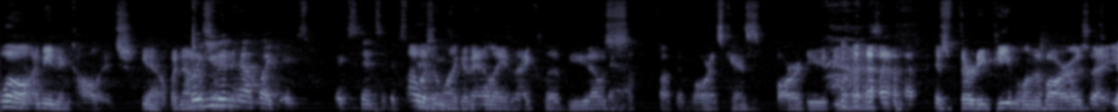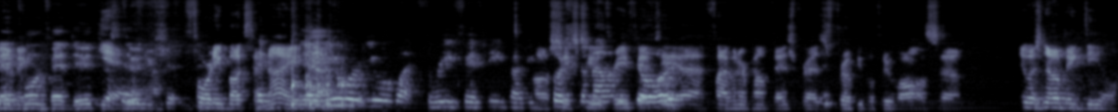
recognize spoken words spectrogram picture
well, I mean in college, you know, but not. But you didn't have like ex- extensive experience. I wasn't like an LA nightclub dude. I was Yeah. just fucking Lawrence, Kansas bar dude. You know, there's, there's 30 people in the bar. It was like, you know, Big corn fed dude just Yeah. doing your shit. 40 bucks a And- night. Yeah. And you were you were what three fifty? Fucking Oh, push the 6'2", mountain 350, door. yeah, 500 pound bench press, throw people through walls. So it was no big deal.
